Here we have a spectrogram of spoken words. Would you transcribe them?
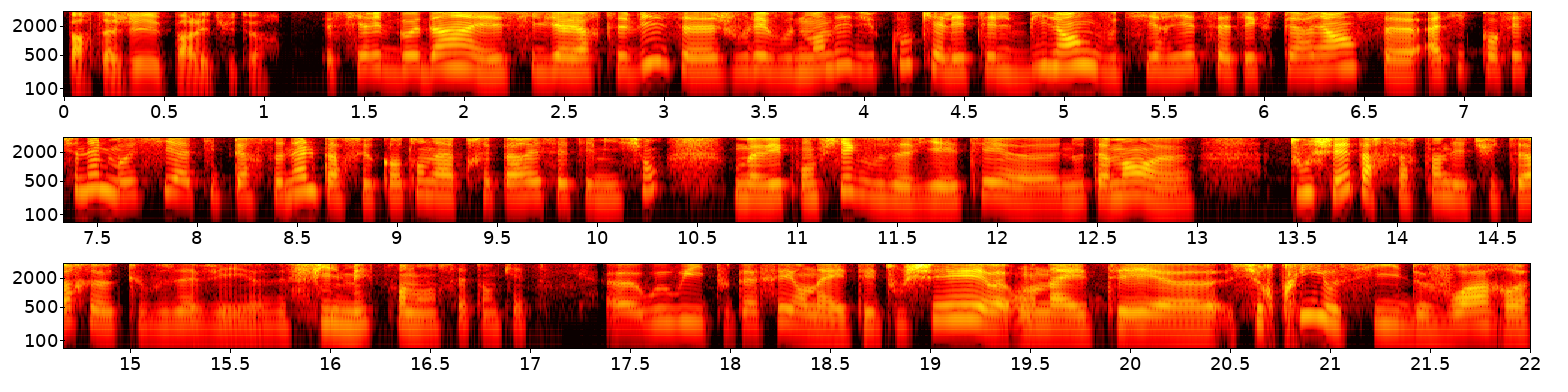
partagées par les tuteurs. Cyril Godin et Sylvia Hurtebise, euh, je voulais vous demander du coup quel était le bilan que vous tiriez de cette expérience euh, à titre professionnel, mais aussi à titre personnel, parce que quand on a préparé cette émission, vous m'avez confié que vous aviez été euh, notamment touché par certains des tuteurs que vous avez filmés pendant cette enquête. Euh, oui, oui, tout à fait. On a été touchés. Euh, on a été euh, surpris aussi de voir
